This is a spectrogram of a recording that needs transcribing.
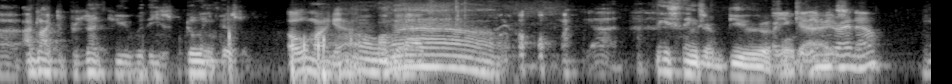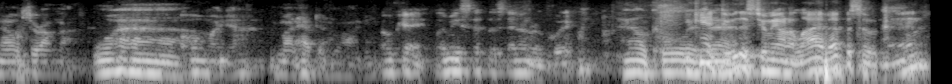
uh, I'd like to present to you with these dueling pistols. oh my god! Oh, On behalf- wow. Oh my god! These things are beautiful. Are you kidding me right now? No, sir, I'm not. Wow. Oh my god! You might have to unlock it. Okay, let me set this down real quick. How cool You is can't that? do this to me on a live episode, man.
